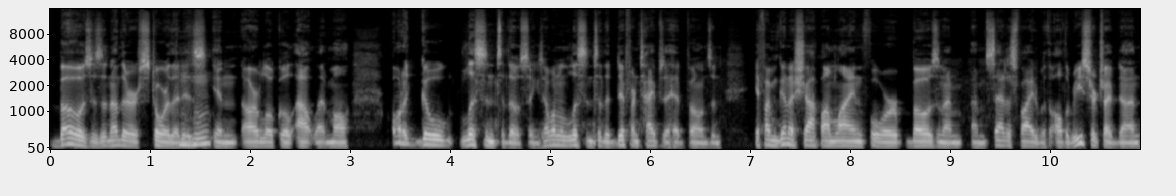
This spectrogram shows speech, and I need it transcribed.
Bose is another store that is mm-hmm. in our local outlet mall. I want to go listen to those things. I want to listen to the different types of headphones. And if I'm going to shop online for Bose and I'm I'm satisfied with all the research I've done,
